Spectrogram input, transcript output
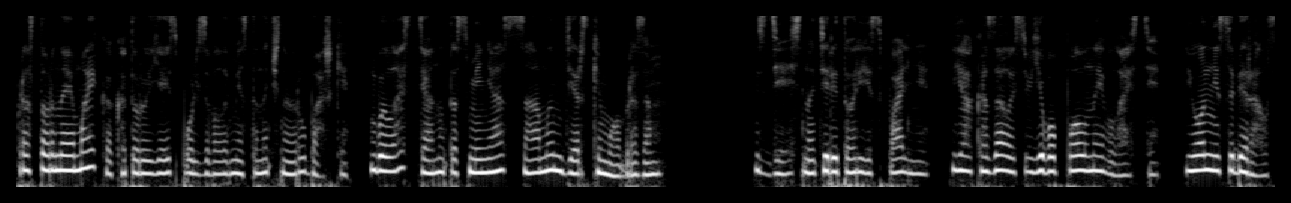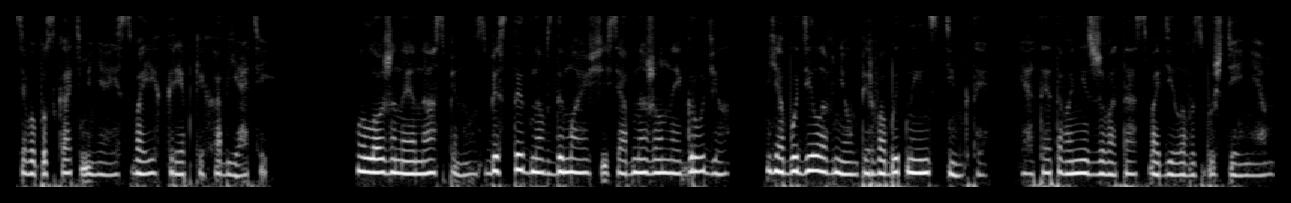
просторная майка, которую я использовала вместо ночной рубашки, была стянута с меня самым дерзким образом. Здесь, на территории спальни, я оказалась в его полной власти, и он не собирался выпускать меня из своих крепких объятий. Уложенная на спину, с бесстыдно вздымающейся обнаженной грудью, я будила в нем первобытные инстинкты, и от этого низ живота сводила возбуждением.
